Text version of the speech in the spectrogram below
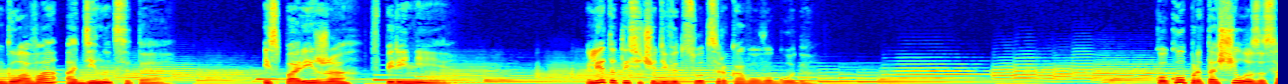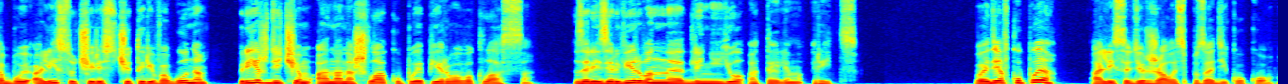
Глава 11. Из Парижа в Пиренеи. Лето 1940 года. Коко протащила за собой Алису через четыре вагона, прежде чем она нашла купе первого класса, зарезервированное для нее отелем Риц. Войдя в купе, Алиса держалась позади Коко.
